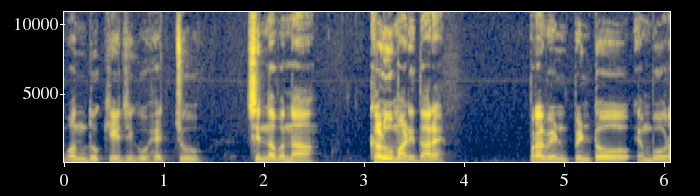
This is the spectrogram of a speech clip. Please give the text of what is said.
ಒಂದು ಕೆ ಜಿಗೂ ಹೆಚ್ಚು ಚಿನ್ನವನ್ನು ಕಳುವು ಮಾಡಿದ್ದಾರೆ. ಪ್ರವೀಣ್ ಪಿಂಟೋ ಎಂಬುವರ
